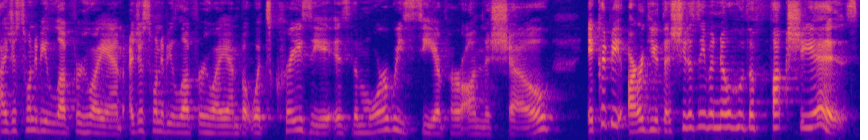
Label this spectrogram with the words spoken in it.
I just want to be loved for who I am. I just want to be loved for who I am. But what's crazy is the more we see of her on the show, it could be argued that she doesn't even know who the fuck she is.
